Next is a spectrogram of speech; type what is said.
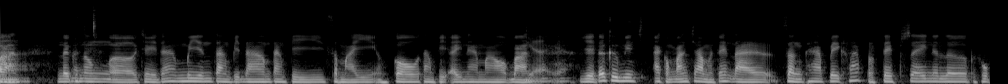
បាទ នៅក្នុងអឺជ័យថាមានតាំងពីដើមតាំងពីសម័យអង្គរតាំងពីអីណាមកបាទ Yeah, yeah. និយាយទៅគឺមានអាកំបាំងច្រើនមែនទែនដែលសឹងថាពេលខ្លះប្រទេសផ្សេងនៅលើពិភព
